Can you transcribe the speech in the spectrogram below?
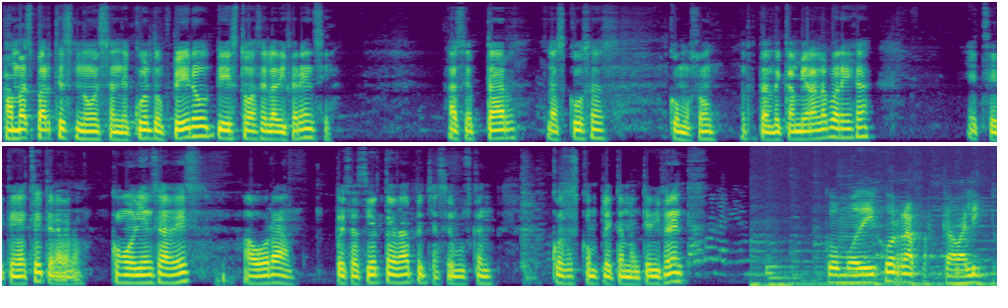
ambas partes no están de acuerdo, pero de esto hace la diferencia. Aceptar las cosas como son, tratar de cambiar a la pareja etcétera, etcétera, ¿verdad? Como bien sabes, ahora pues a cierta edad pues ya se buscan cosas completamente diferentes. Como dijo Rafa, cabalito,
